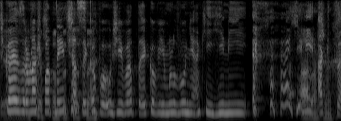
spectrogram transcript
Teďko je zrovna špatný čas jako používat jako výmluvu nějaký jiný, jiný Áno, akce.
